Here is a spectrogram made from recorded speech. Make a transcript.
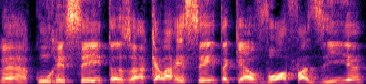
É, com receitas, aquela receita que a avó fazia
